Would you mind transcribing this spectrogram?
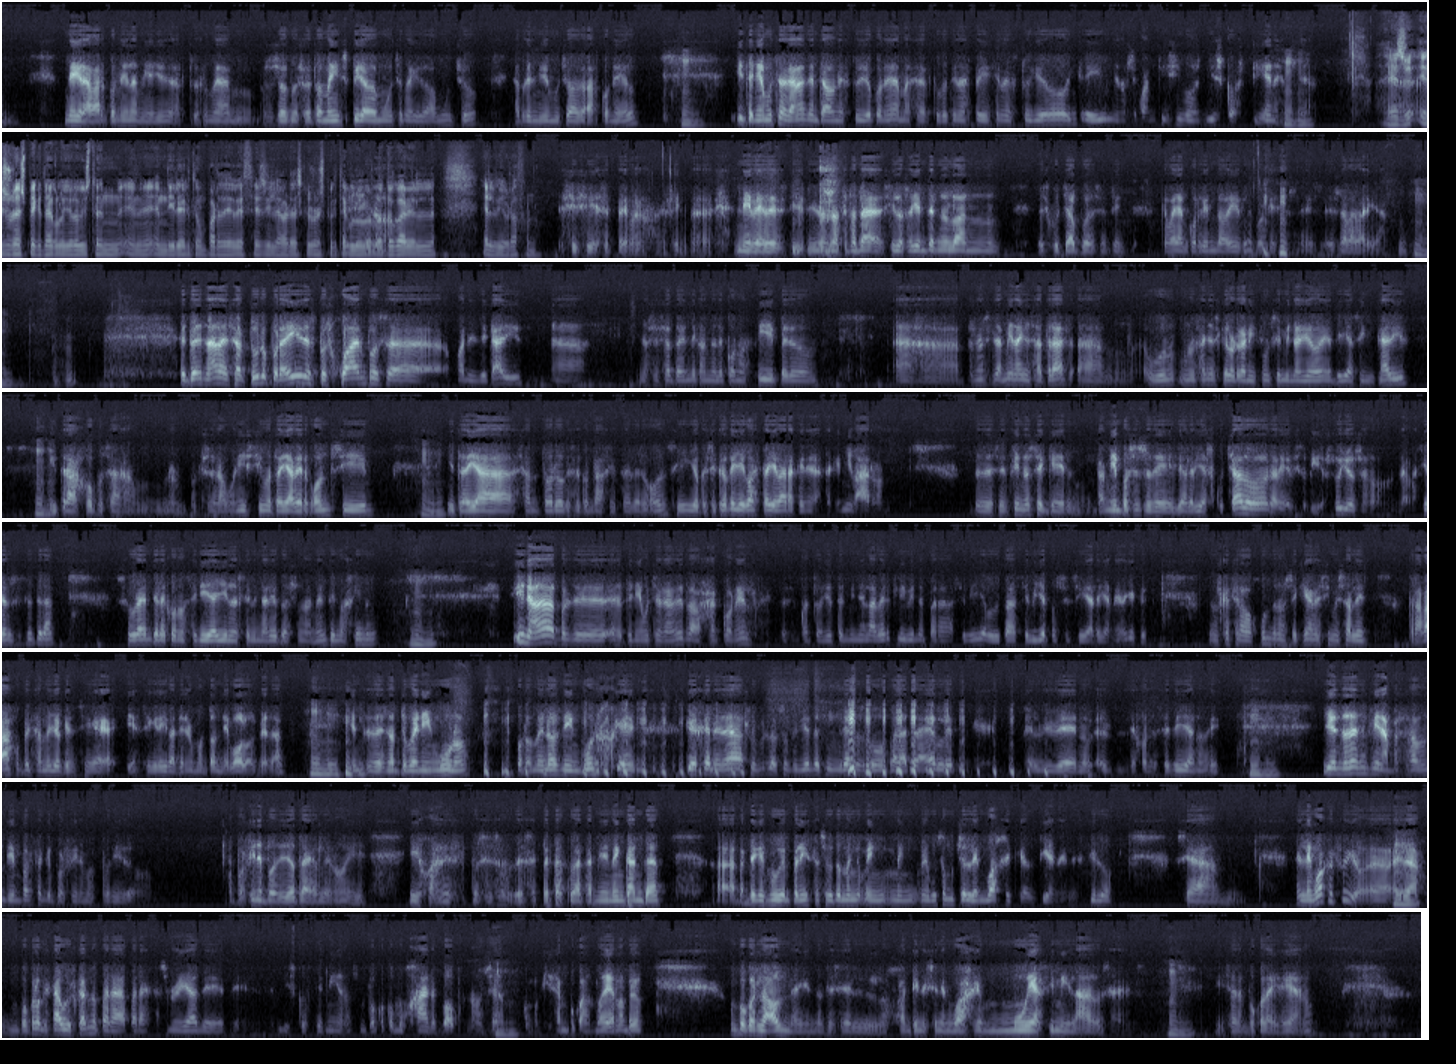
de grabar con él a mí. Arturo me ha, pues eso, sobre todo me ha inspirado mucho, me ha ayudado mucho, he aprendido mucho a, a, con él. Mm. Y tenía muchas ganas de entrar a un estudio con él. Además, Arturo tiene una experiencia en el estudio increíble, no sé cuantísimos discos tiene. Uh -huh. o sea, es, es, un espectáculo, yo lo he visto en, en, en, directo un par de veces y la verdad es que es un espectáculo sí, verlo no. tocar el, el vibráfono. Sí, sí, es, bueno, en fin, eh, niveles, no, no hace falta, si los oyentes no lo han escuchado, pues en fin, que vayan corriendo a oírlo porque es, es, es una barbaridad. Uh -huh. Uh -huh. Entonces, nada, es Arturo por ahí, después Juan, pues uh, Juan es de Cádiz, uh, no sé exactamente cuándo le conocí, pero uh, pues no sé, también años atrás, hubo unos años que él organizó un seminario de jazz en Cádiz -huh. y trajo pues a un profesor era buenísimo, traía a Bergonzi, -huh. y traía a Santoro, que es el contrabajista de Bergonzi, yo que sé, creo que llegó hasta llevar a que, hasta que me llevaron. Entonces, en fin, no sé, que también pues eso de, ya lo había escuchado, lo había visto vídeos suyos o grabaciones, etcétera seguramente le conocería allí en el seminario personalmente, imagino. Uh -huh. Y nada, pues eh, tenía muchas ganas de trabajar con él. Entonces, en cuanto yo terminé la Berkeley, vine para Sevilla, volví para Sevilla, pues enseguida le llamé, oye, que tenemos que hacer algo juntos, no sé qué, a ver si me sale trabajo, pensando yo que enseguida, enseguida iba a tener un montón de bolos, ¿verdad? Y entonces no tuve ninguno, por lo menos ninguno que, que generara su, los suficientes ingresos como para traerle, porque él vive él, lejos de Sevilla, ¿no? Y, uh -huh. y entonces, en fin, ha pasado un tiempo hasta que por fin hemos podido por fin he podido traerle, ¿no? Y, y Juan es, pues eso, es espectacular, también me encanta, aparte que es muy buen pianista, sobre todo me, me, me, gusta mucho el lenguaje que él tiene, el estilo, o sea, el lenguaje suyo, uh, era un poco lo que estaba buscando para, para esta sonoridad de, de, discos de míos, un poco como hard bop, ¿no? O sea, uh -huh. como quizá un poco más moderno, pero un poco es la onda, y entonces el Juan tiene ese lenguaje muy asimilado, ¿sabes? Uh -huh. Y esa era un poco la idea, ¿no?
